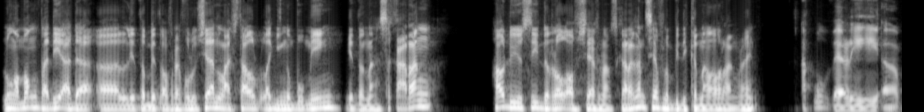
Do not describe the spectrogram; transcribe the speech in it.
lu ngomong tadi ada a little bit of revolution lifestyle lagi nge-booming gitu. Nah, sekarang how do you see the role of chef now? Sekarang kan chef lebih dikenal orang, right? Aku very um,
